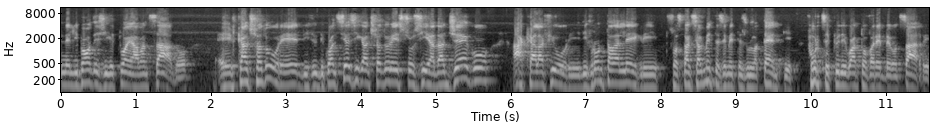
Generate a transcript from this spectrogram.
nell'ipotesi che tu hai avanzato, eh, il calciatore, di, di qualsiasi calciatore esso sia, da Geco a Calafiori, di fronte ad Allegri, sostanzialmente si mette sull'attenti, forse più di quanto farebbe con Sarri.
